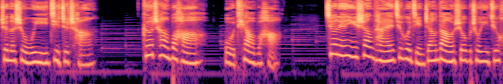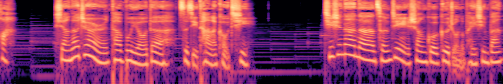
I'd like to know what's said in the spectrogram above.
真的是无一技之长，歌唱不好，舞跳不好，就连一上台就会紧张到说不出一句话。想到这儿，他不由得自己叹了口气。其实娜娜曾经也上过各种的培训班。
